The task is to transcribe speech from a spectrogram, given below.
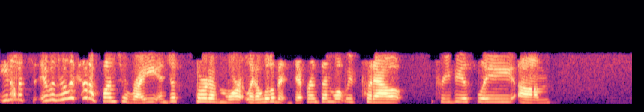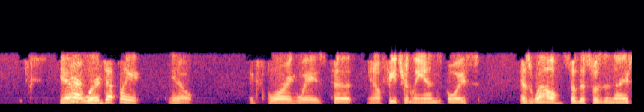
you know, it's it was really kind of fun to write and just sort of more like a little bit different than what we've put out previously. Um Yeah, Yeah. we're definitely, you know, exploring ways to, you know, feature Leanne's voice as well. So this was a nice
